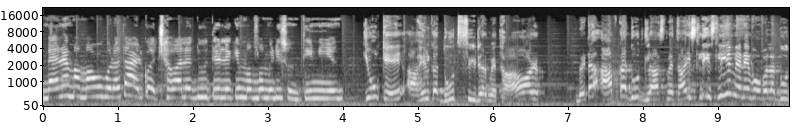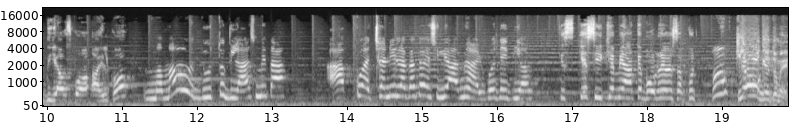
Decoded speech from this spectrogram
मैंने मम्मा को बोला था आयल को अच्छा वाला दूध दे लेकिन मम्मा मेरी सुनती नहीं है। क्योंकि आहिल का दूध फीडर में था और बेटा आपका दूध ग्लास में था इसलिए इसलिए मैंने वो वाला दूध दिया उसको आहिल को। मम्मा दूध तो गिलास में था। आपको अच्छा नहीं लगा था इसलिए आपने आयल को दे दिया। किसके सीखे में आके बोल रहे हो सब कुछ? हाँ? क्या हो गया तुम्हें?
